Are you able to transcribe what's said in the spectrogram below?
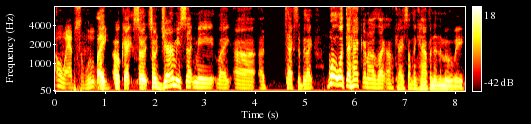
Oh, absolutely. Like, okay, so so Jeremy sent me like uh, a text to be like, "Whoa, what the heck?" And I was like, "Okay, something happened in the movie."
